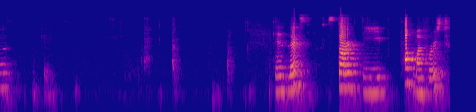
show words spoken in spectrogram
Okay. And let's start the Procmon first.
